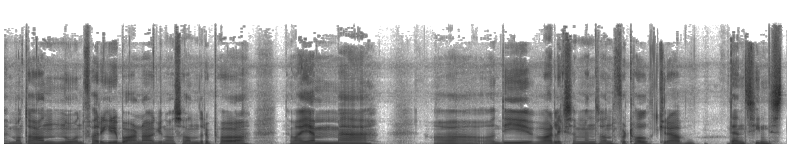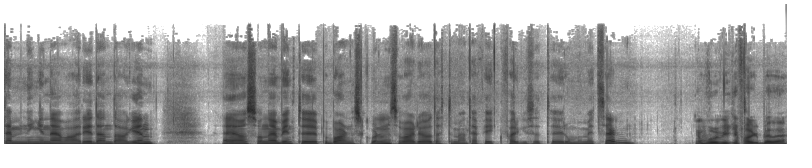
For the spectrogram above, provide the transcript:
jeg måtte ha noen farger i barnehagen og så andre på når jeg var hjemme. Og, og de var liksom en sånn fortolker av den sinnsstemningen jeg var i den dagen. Eh, Og så når jeg begynte på barneskolen, så var det jo dette med at jeg fikk fargesette rommet mitt selv. Hvor, hvilken farge ble det?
